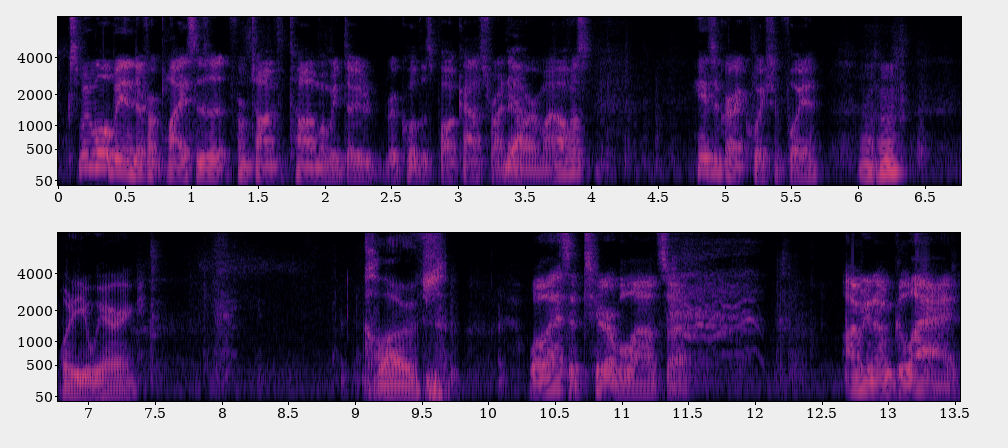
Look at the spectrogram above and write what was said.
because we will be in different places from time to time when we do record this podcast. Right now, Yeah. we're in my office. Here's a great question for you. What are you wearing? Clothes. Well, that's a terrible answer. I mean, I'm glad.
